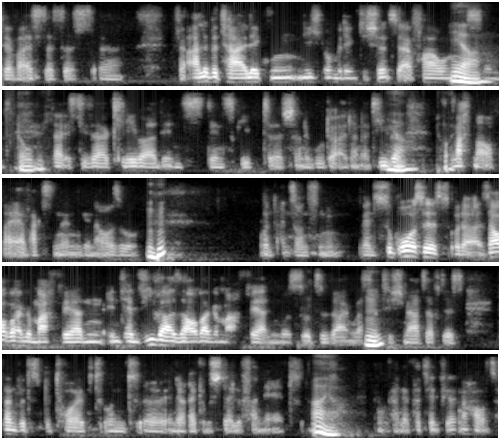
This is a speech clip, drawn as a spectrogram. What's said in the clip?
der weiß, dass das äh, für alle Beteiligten nicht unbedingt die schönste Erfahrung Ja, ist. Und glaube ich. da ist dieser Kleber, den es gibt, äh, schon eine gute Alternative. Ja, Das macht man auch bei Erwachsenen genauso. Mhm. Und ansonsten, wenn es zu groß ist oder sauber gemacht werden, intensiver sauber gemacht werden muss sozusagen, was Mhm. natürlich schmerzhaft ist, dann wird es betäubt und äh, in der Rettungsstelle vernäht. Ah ja. Dann kann der Patient wieder nach Hause.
